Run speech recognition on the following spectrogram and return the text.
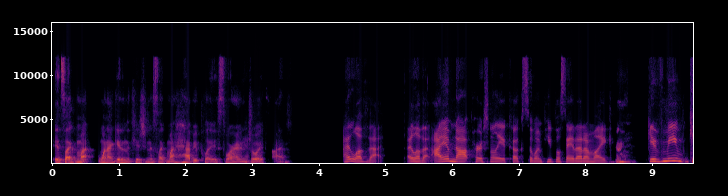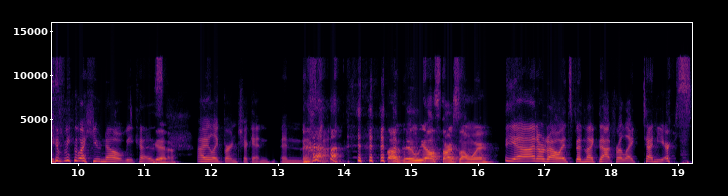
it's like my when I get in the kitchen, it's like my happy place where I enjoy yeah. time. I love that. I love that. I am not personally a cook. So when people say that, I'm like, give me give me what you know because yeah. I like burn chicken and it's all good. We all start somewhere. Yeah, I don't know. It's been like that for like 10 years.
